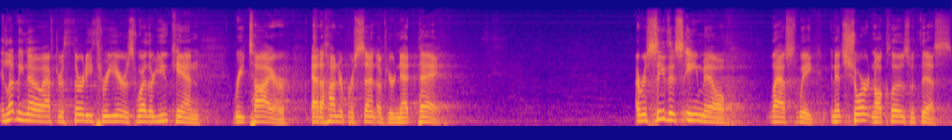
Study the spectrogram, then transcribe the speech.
and let me know after 33 years whether you can retire at 100% of your net pay. I received this email last week, and it's short, and I'll close with this.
